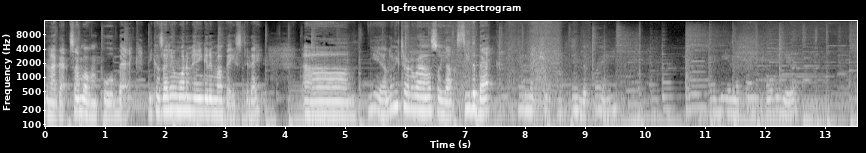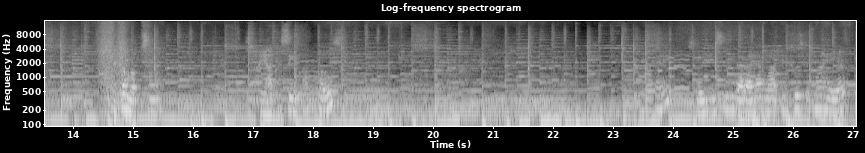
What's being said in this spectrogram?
And I got some of them pulled back because I didn't want them hanging in my face today. Um, yeah, let me turn around so y'all can see the back and make sure I'm in the frame. I'll be in the frame over here. Come up some so y'all can see up close. Okay, so you can see that I have not retwisted my hair.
